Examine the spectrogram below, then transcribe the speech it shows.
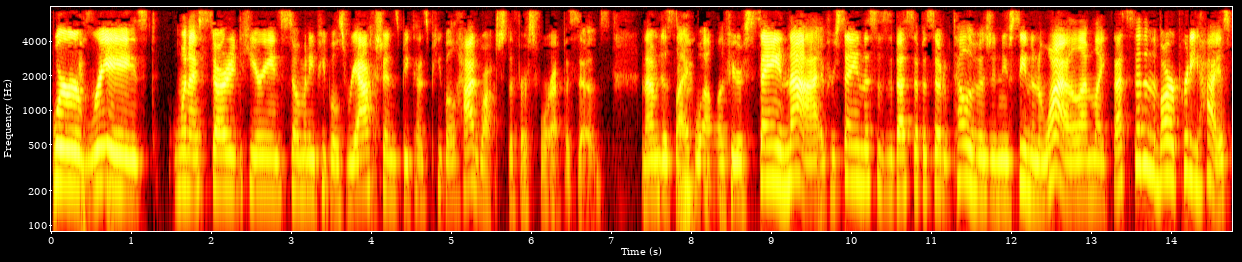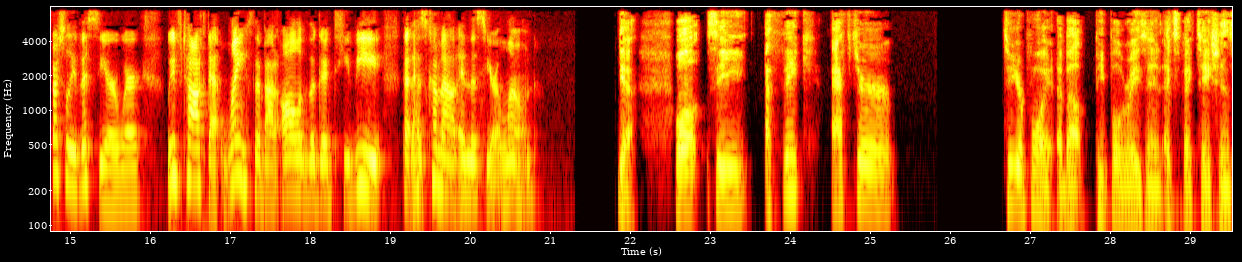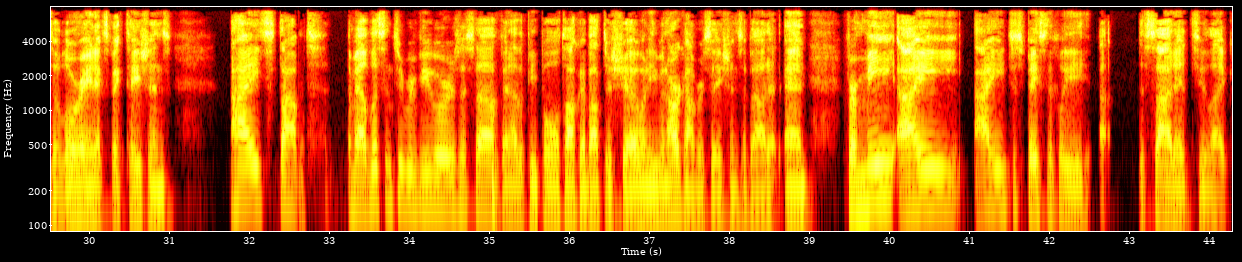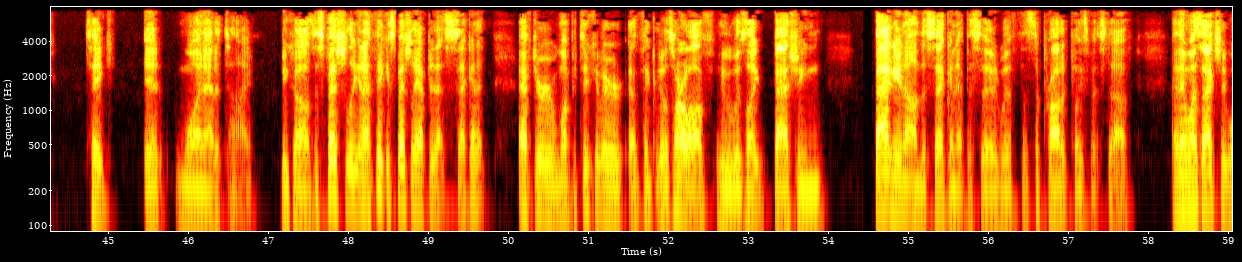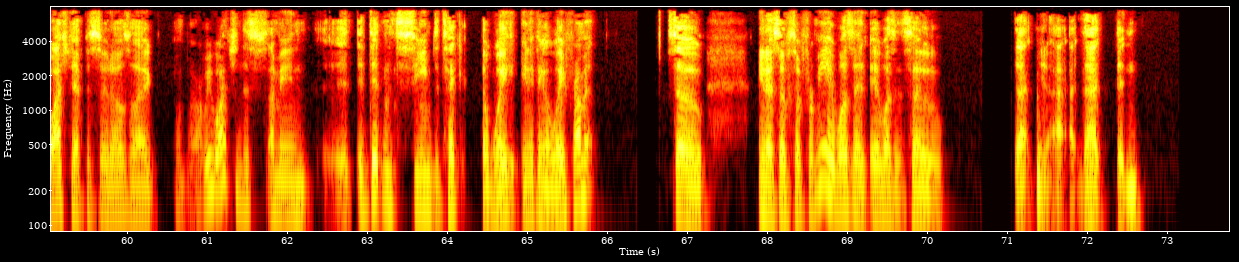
were mm-hmm. raised when I started hearing so many people's reactions because people had watched the first four episodes. And I'm just like, mm-hmm. well, if you're saying that, if you're saying this is the best episode of television you've seen in a while, I'm like, that's setting the bar pretty high, especially this year where we've talked at length about all of the good TV that has come out in this year alone. Yeah. Well, see, I think after to your point about people raising expectations or lowering expectations, I stopped I mean, I've listened to reviewers and stuff and other people talk about this show and even our conversations about it. And for me, I, I just basically uh, decided to like take it one at a time because especially, and I think especially after that second, after one particular, I think it was Harloff who was like bashing, bagging on the second episode with the product placement stuff. And then once I actually watched the episode, I was like, are we watching this? I mean, it, it didn't seem to take away anything away from it. So, you know, so, so for me, it wasn't, it wasn't so that, you know, I, that didn't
